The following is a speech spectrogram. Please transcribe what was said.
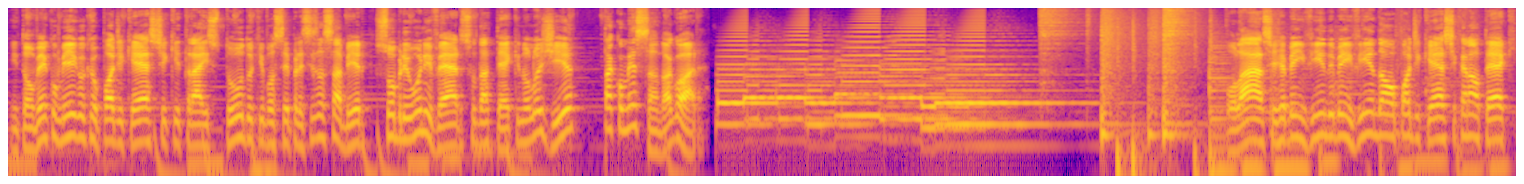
Então vem comigo que o podcast que traz tudo o que você precisa saber sobre o universo da tecnologia está começando agora. Olá, seja bem-vindo e bem-vinda ao podcast Canaltech,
